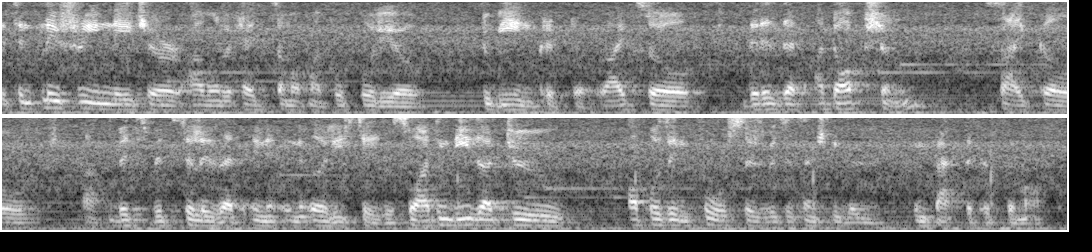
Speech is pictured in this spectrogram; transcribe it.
It's inflationary in nature. I want to hedge some of my portfolio to be in crypto, right? So there is that adoption cycle, uh, which, which still is at in, in early stages. So I think these are two opposing forces which essentially will impact the crypto market.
